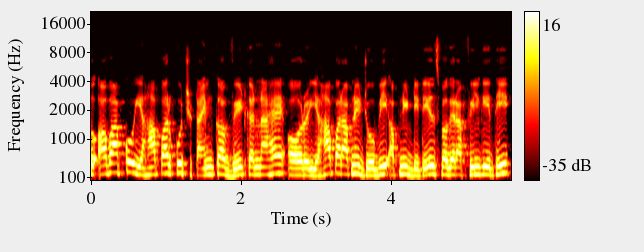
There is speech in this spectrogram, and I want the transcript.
तो अब आपको यहाँ पर कुछ टाइम का वेट करना है और यहाँ पर आपने जो भी अपनी डिटेल्स वगैरह फिल की थी,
